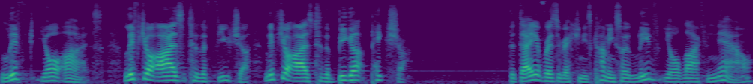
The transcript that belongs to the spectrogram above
lift your eyes. Lift your eyes to the future. Lift your eyes to the bigger picture. The day of resurrection is coming, so live your life now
